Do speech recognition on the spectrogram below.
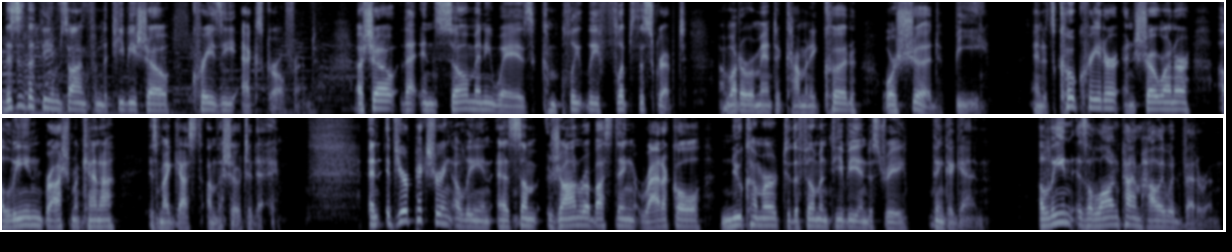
This is the theme song from the TV show Crazy Ex Girlfriend, a show that in so many ways completely flips the script on what a romantic comedy could or should be. And its co creator and showrunner, Aline Brosh McKenna, is my guest on the show today. And if you're picturing Aline as some genre busting, radical newcomer to the film and TV industry, think again. Aline is a longtime Hollywood veteran,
